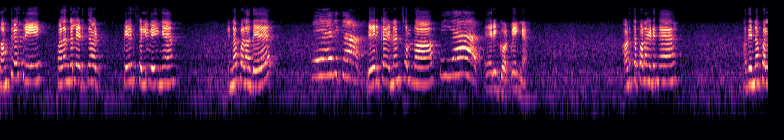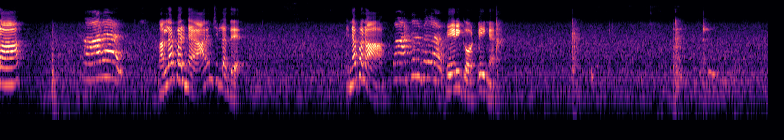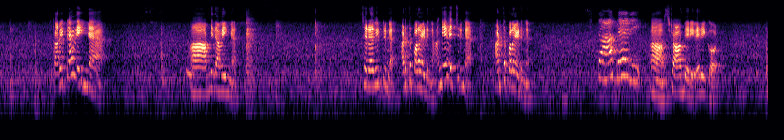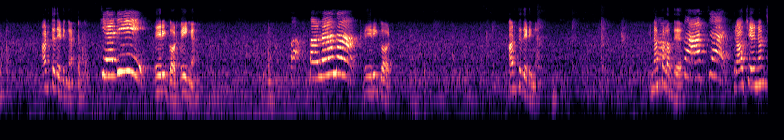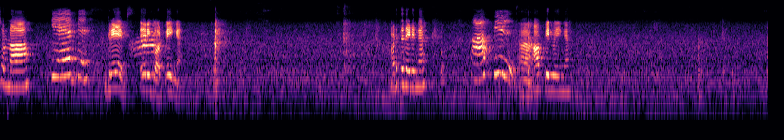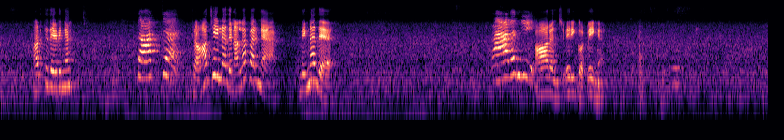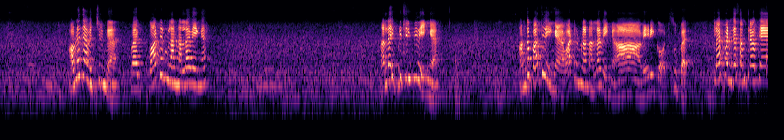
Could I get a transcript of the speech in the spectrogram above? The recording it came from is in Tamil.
சமுத்திரஸ்ரீ பழங்கள் எடுத்து பேர் சொல்லி வைங்க. என்ன பழம் அது? பேரிக்காய் என்னன்னு சொல்லணும் வெரி குட் வைங்க. அடுத்த பழம் எடுங்க. அது என்ன பழம்? நல்லா பாருங்க. ஆரஞ்சு இல்லை அது. என்ன பழம்? வெரி குட் வைங்க. கரெக்டாக வைங்க. ஆ அப்படிதான் வைங்க. சரி அதை விட்டுருங்க. அடுத்த பழம் எடுங்க. அங்கேயே வச்சிருங்க. அடுத்த பழம் எடுங்க. ஸ்ட்ராபெரி ஆ ஸ்ட்ராபெரி வெரி குட் அடுத்தது எடுங்க. வெரி குட் வைங்க. பனானா வெரி குட் அடுத்தது எடுங்க. என்ன பழம் அது? திராட்சை என்னன்னு கேபேஸ் கிரேப்ஸ் வெரி குட் வைங்க. அடுத்தது எடுங்க. ஆப்பிள் ஆப்பிள் வைங்க. அடுத்தது எடுங்க. திராட்சை. திராட்சை இல்லை அது நல்லா பாருங்க. அது என்னது? ஆரஞ்சு ஆரஞ்சு வெரி குட் வைங்க. அவ்வளோதான் வச்சிருங்க. இப்போ வாட்டர் மிலான் நல்லா வைங்க. நல்லா இப்படி திருப்பி வைங்க. அங்கே பார்த்து வைங்க. வாட்டர் மிலான் நல்லா வைங்க. ஆ வெரி குட் சூப்பர். கிளாப் பண்ணுங்க சமுத்திராவுக்கு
